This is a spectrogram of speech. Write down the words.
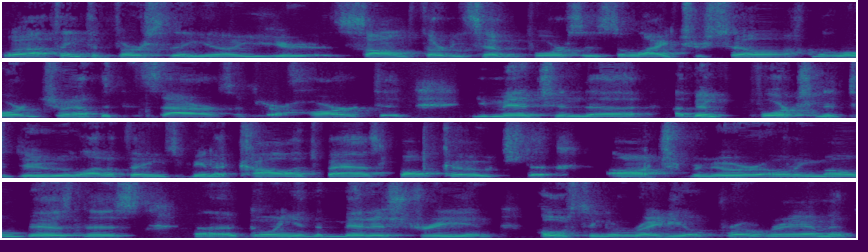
Well, I think the first thing, you know, you hear Psalm 37 4 says, Delight yourself in the Lord and you'll have the desires of your heart. And you mentioned uh, I've been fortunate to do a lot of things, being a college basketball coach, to entrepreneur, owning my own business, uh, going into ministry, and hosting a radio program. And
